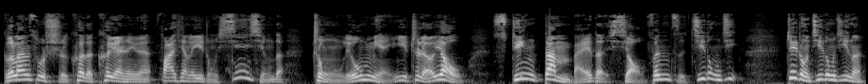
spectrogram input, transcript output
格兰素史克的科研人员发现了一种新型的肿瘤免疫治疗药物 ——STING 蛋白的小分子激动剂。这种激动剂呢，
